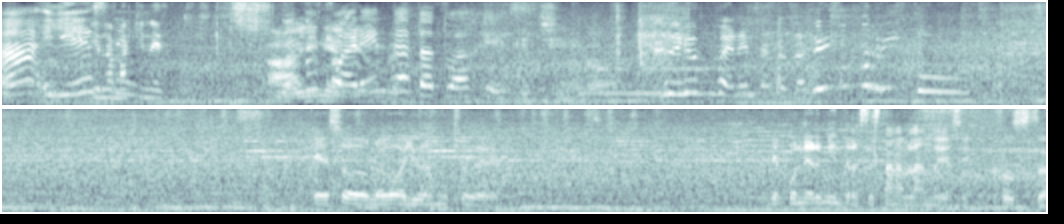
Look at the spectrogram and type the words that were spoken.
Ah, y este. Y la máquina es... Ah, Tengo línea. 40 tatuajes. Qué chingón. Tengo 40 tatuajes. Que eso luego ayuda mucho de, de poner mientras están hablando y así. Justo.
